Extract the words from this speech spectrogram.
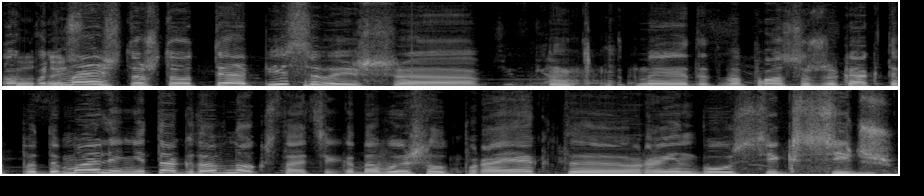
Ну, вот, понимаешь, есть... то, что вот ты описываешь, э, мы этот вопрос уже как-то поднимали не так давно, кстати, когда вышел проект э, Rainbow Six Siege,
